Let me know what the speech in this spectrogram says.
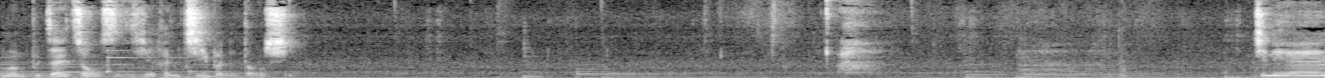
我们不再重视这些很基本的东西。今天，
